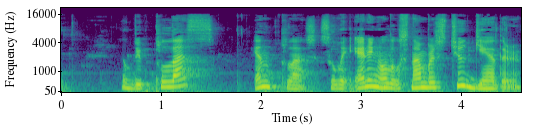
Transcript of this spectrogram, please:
it will be plus and plus. So we're adding all those numbers together.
